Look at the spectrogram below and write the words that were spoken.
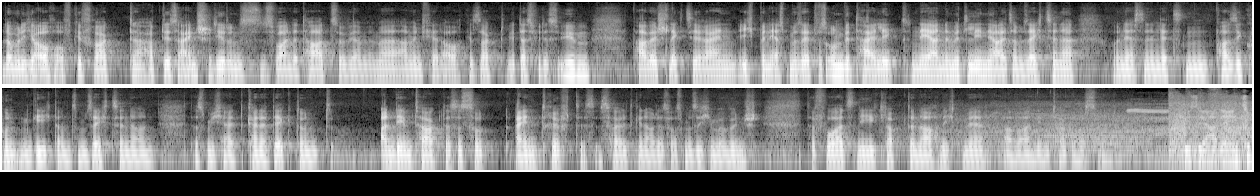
Da wurde ich auch oft gefragt, habt ihr es einstudiert? Und es war in der Tat so. Wir haben immer am Pferd auch gesagt, dass wir das üben. Pavel schlägt sie rein. Ich bin erstmal so etwas unbeteiligt, näher an der Mittellinie als am 16er. Und erst in den letzten paar Sekunden gehe ich dann zum 16er und dass mich halt keiner deckt. Und an dem Tag, dass es so eintrifft, das ist halt genau das, was man sich immer wünscht. Davor hat es nie geklappt, danach nicht mehr. Aber an dem Tag war es soweit. Bisher hat er ihn zu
